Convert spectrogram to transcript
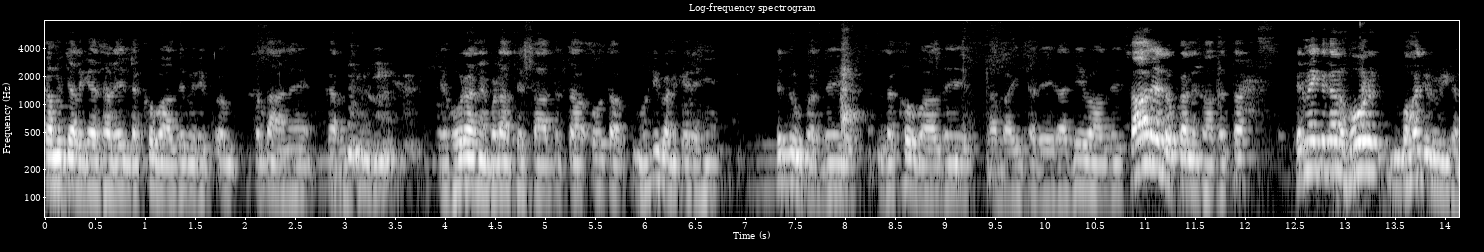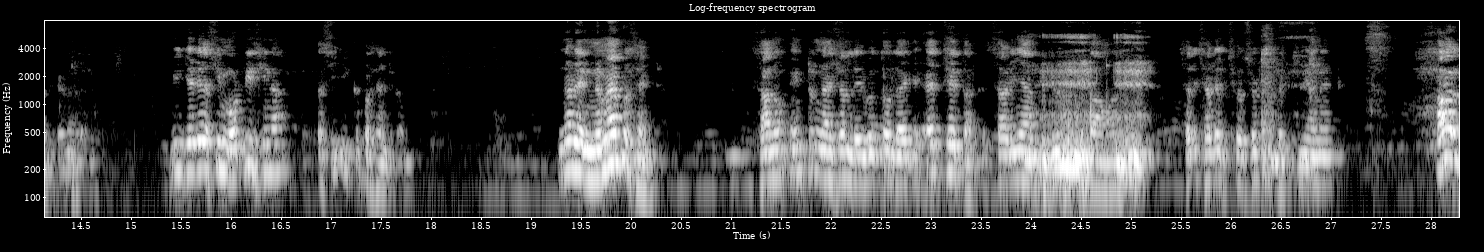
ਕੰਮ ਚੱਲ ਗਿਆ। ਸਾਡੇ ਲੱਖੋਵਾਲ ਦੇ ਮੇਰੇ ਪ੍ਰਧਾਨ ਹੈ, ਕਰਨ ਸਿੰਘ ਜੀ ਤੇ ਹੋਰਾਂ ਨੇ ਬੜਾ ਉੱਥੇ ਸਾਥ ਦਿੱਤਾ। ਉਹ ਤਾਂ ਮੋਢੀ ਬਣ ਕੇ ਰਹੇ। ਸਿੱਧੂਪੁਰ ਦੇ, ਲੱਖੋਵਾਲ ਦੇ, ਤਾਂ ਬਾਈ ਸਾਡੇ ਰਾਜੇਵਾਲ ਦੇ, ਸਾਰੇ ਲੋਕਾਂ ਨੇ ਸਾਥ ਦਿੱਤਾ। ਫਿਰ ਮੈਂ ਇੱਕ ਗੱਲ ਹੋਰ ਬਹੁਤ ਜ਼ਰੂਰੀ ਗੱਲ ਕਹਿਣਾ ਵੀ ਜਿਹੜੇ ਅਸੀਂ ਮੋਢੀ ਸੀ ਨਾ ਅਸੀਂ 1% ਕੰਮ 99% ਸਾਨੂੰ ਇੰਟਰਨੈਸ਼ਨਲ ਲੈਵਲ ਤੋਂ ਲੈ ਕੇ ਇੱਥੇ ਤੱਕ ਸਾਡੀਆਂ ਮਾਤਾਵਾਂ ਨੇ, ਸਾਡੇ ਸਾਡੇ ਛੋਟੇ ਛੋਟੇ ਬੱਚੀਆਂ ਨੇ, ਹਰ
